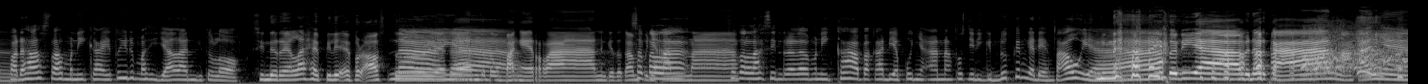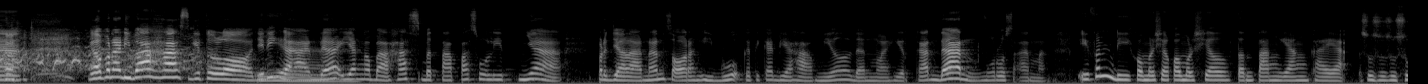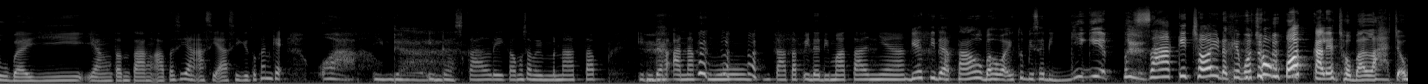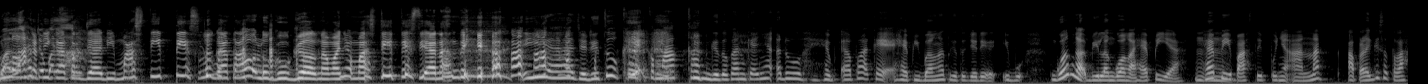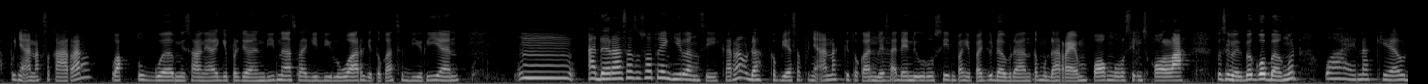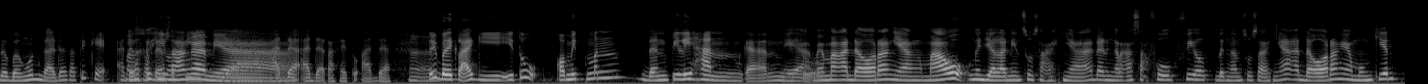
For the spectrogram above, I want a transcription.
Padahal setelah menikah itu hidup masih jalan gitu loh. Cinderella happily ever after Nah, ya kan ya. ketemu pangeran gitu kan punya Setelah- anak Setelah Cinderella menikah, apakah dia punya anak terus jadi gendut kan gak ada yang tahu ya. nah itu dia bener kan makanya nggak pernah dibahas gitu loh. Jadi nggak Iya. ada yang ngebahas betapa sulitnya perjalanan seorang ibu ketika dia hamil dan melahirkan dan ngurus anak. Even di komersial-komersial tentang yang kayak susu-susu bayi yang tentang apa sih yang asi-asi gitu kan kayak wah indah indah sekali. Kamu sambil menatap indah anakmu tatap indah di matanya. Dia tidak tahu bahwa itu bisa digigit. Sakit coy. Udah kayak mau copot. Kalian cobalah belum cobalah ketika cobalah. terjadi mastitis. Lu nggak tahu lu google namanya mastitis ya nanti. Iya jadi tuh kayak kemakan gitu kan. Kayaknya aduh hap- apa kayak happy banget gitu. Jadi ibu gua nggak bilang gua nggak happy ya. Mm-mm. happy pasti punya anak. Apalagi setelah punya anak sekarang waktu gua misalnya lagi perjalanan dinas lagi di luar gitu kan sendirian Hmm, ada rasa sesuatu yang hilang sih karena udah kebiasa punya anak gitu kan biasa ada yang diurusin pagi-pagi udah berantem udah rempong ngurusin sekolah terus tiba-tiba gue bangun wah enak ya udah bangun nggak ada tapi kayak ada Malah sesuatu yang sepi. kehilangan ya. ada ada rasa itu ada Heeh. tapi balik lagi itu komitmen dan pilihan kan Iya, gitu. memang ada orang yang mau ngejalanin susahnya dan ngerasa fulfilled dengan susahnya. Ada orang yang mungkin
